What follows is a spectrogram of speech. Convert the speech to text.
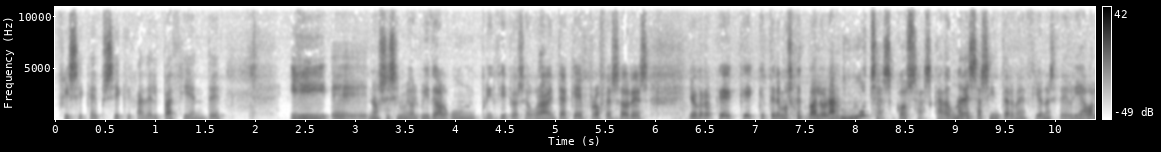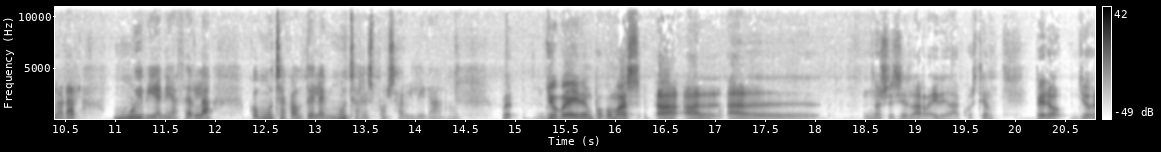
física y psíquica del paciente. Y eh, no sé si me olvido algún principio, seguramente aquí hay profesores. Yo creo que, que, tenemos que valorar muchas cosas. Cada una de esas intervenciones se debería valorar muy bien y hacerla con mucha cautela y mucha responsabilidad. ¿no? Bueno, yo voy a ir un poco más al, al. No sé si es la raíz de la cuestión, pero yo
